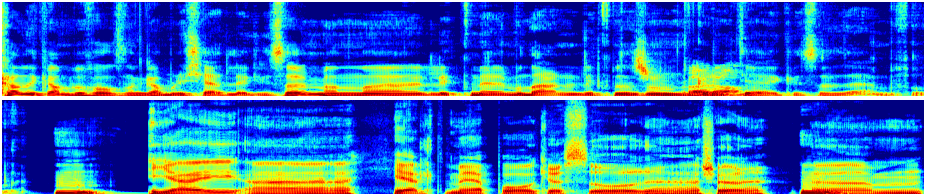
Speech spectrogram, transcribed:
Kan ikke anbefale sånne gamle, kjedelige kryssord, men uh, litt mer moderne, litt mer sånn øyet-kryssord, det anbefaler jeg. Mm. Jeg er helt med på kryssordkjøret. Mm. Um,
